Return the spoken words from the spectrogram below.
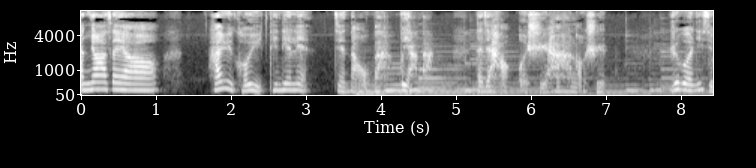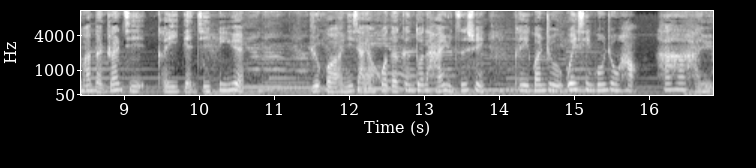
안녕하세요，韩语口语天天练，见到欧巴不哑巴。大家好，我是哈哈老师。如果你喜欢本专辑，可以点击订阅。如果你想要获得更多的韩语资讯，可以关注微信公众号“哈哈韩语”。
